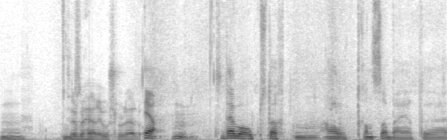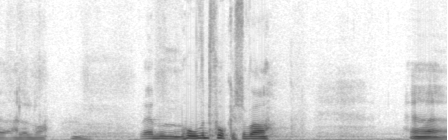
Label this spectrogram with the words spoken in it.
Mm. Så det var her i Oslo, det? da? Ja. Mm. Så det var oppstarten av transarbeidet til LLH. Mm. Hovedfokuset var eh,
